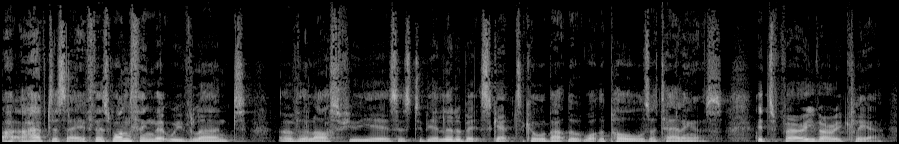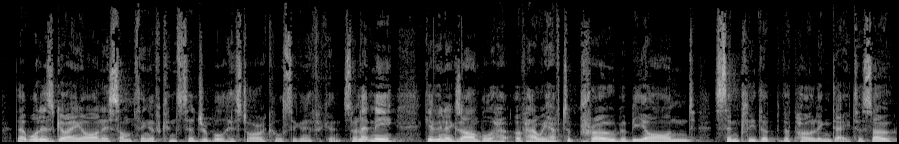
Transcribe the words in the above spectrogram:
I have to say, if there's one thing that we've learned over the last few years is to be a little bit skeptical about the, what the polls are telling us. It's very, very clear that what is going on is something of considerable historical significance. So let me give you an example of how we have to probe beyond simply the, the polling data. So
